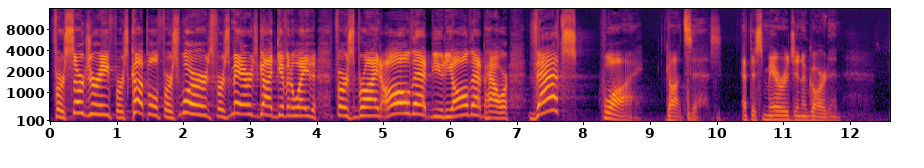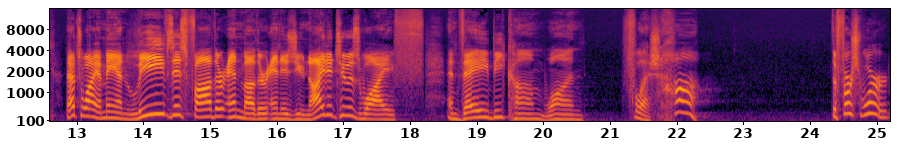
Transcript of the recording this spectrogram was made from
First surgery, first couple, first words, first marriage, God giving away the first bride, all that beauty, all that power. That's why, God says, at this marriage in a garden. That's why a man leaves his father and mother and is united to his wife, and they become one flesh. Huh? The first word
